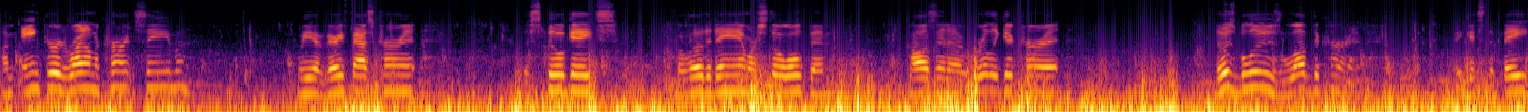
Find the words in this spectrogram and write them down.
I'm anchored right on the current seam. We have very fast current. The spill gates below the dam are still open, causing a really good current. Those blues love the current. It gets the bait,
